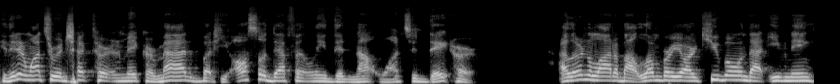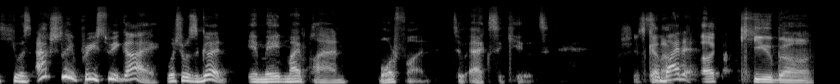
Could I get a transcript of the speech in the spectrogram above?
He didn't want to reject her and make her mad, but he also definitely did not want to date her. I learned a lot about Lumberyard Cubone that evening. He was actually a pretty sweet guy, which was good. It made my plan more fun to execute. She's So gonna by the- fuck Cubone.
